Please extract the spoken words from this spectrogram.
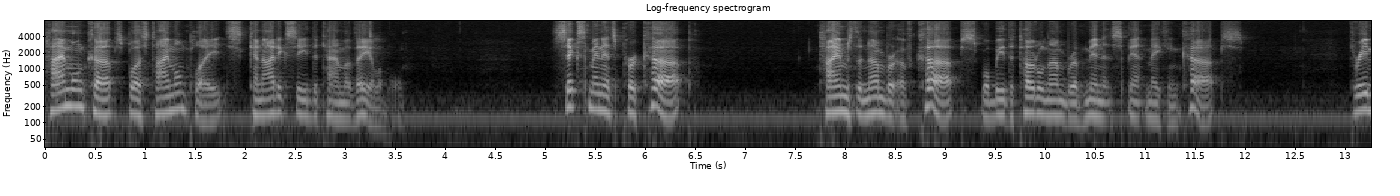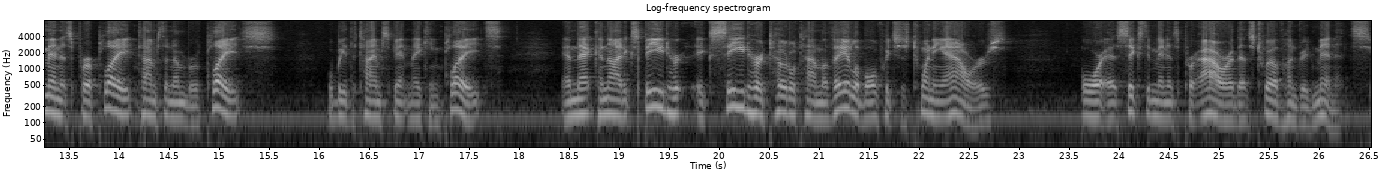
Time on cups plus time on plates cannot exceed the time available. Six minutes per cup times the number of cups will be the total number of minutes spent making cups. Three minutes per plate times the number of plates will be the time spent making plates. And that cannot exceed her, exceed her total time available, which is 20 hours, or at 60 minutes per hour, that's 1,200 minutes.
